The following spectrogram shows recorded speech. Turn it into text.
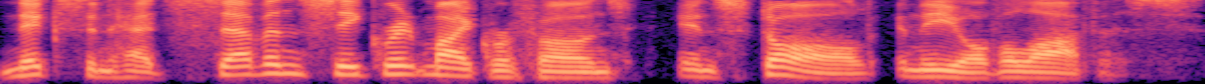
Nixon had seven secret microphones installed in the Oval Office.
